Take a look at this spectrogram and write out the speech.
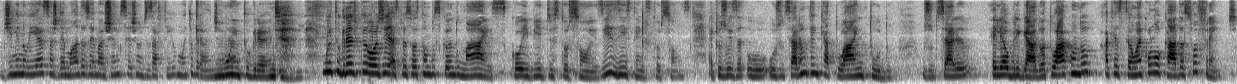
diminuir essas demandas, eu imagino que seja um desafio muito grande. Né? Muito né? grande. Muito grande, porque hoje as pessoas estão buscando mais coibir distorções. E existem distorções. É que o, juiz, o, o judiciário não tem que atuar em tudo. O judiciário ele é obrigado a atuar quando a questão é colocada à sua frente.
